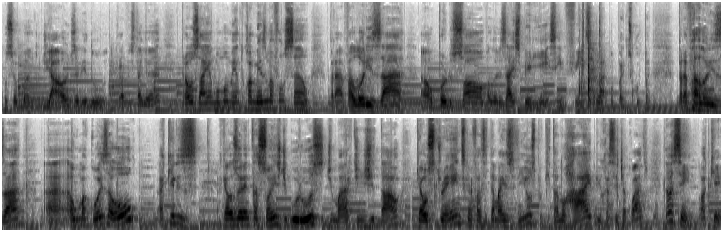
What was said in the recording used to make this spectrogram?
no seu banco de áudios ali do, do próprio Instagram para usar em algum momento com a mesma função, para valorizar ah, o pôr do sol, valorizar a experiência, enfim, sei lá, opa, desculpa, para valorizar ah, alguma coisa ou aqueles aquelas orientações de gurus de marketing digital, que é os trends, que vai fazer até mais views, porque tá no hype, o cacete a 4. Então assim, ok.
